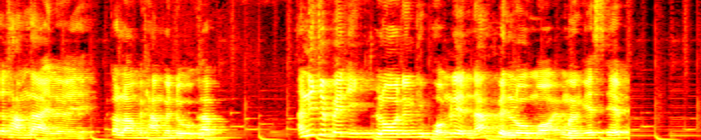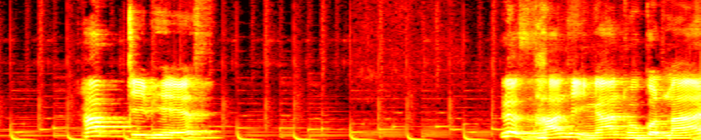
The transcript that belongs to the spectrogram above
ก็ทำได้เลย ก็ลองไปทำกันดูครับ อันนี้จะเป็นอีกโลหนึ่งที่ผมเล่นนะ เป็นโลหมอเมือง SF ฮับ GPS เลือกสถานที่งานถูกกฎหมาย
